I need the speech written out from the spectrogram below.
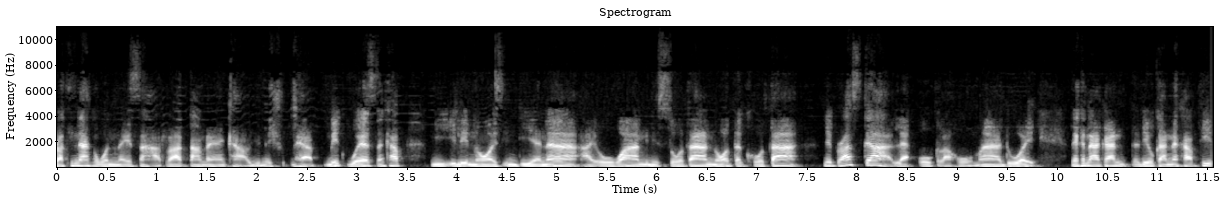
รัฐที่น่ากังวลในสหรัฐตามรายงานข่าวอยู่ในแถบมิดเวสต์นะครับ มีอิลลินอยส์ อินเดียนา ไอโอวา มินนิโซตา นอร์ทดาโคตา เนบราสกาและโอกลาโฮมาด้วย ในขณะการเดียวกันนะครับที่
